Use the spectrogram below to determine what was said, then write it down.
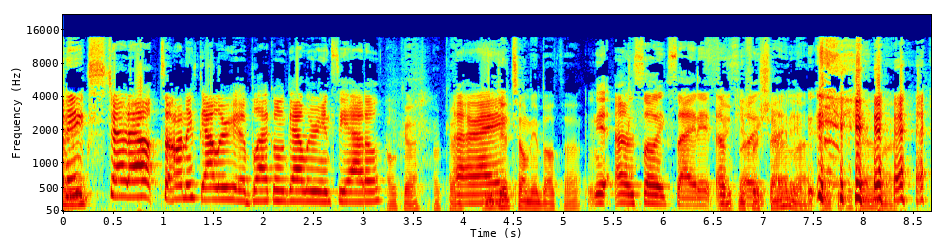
see you. Onyx. Shout out to Onyx Gallery, a black owned gallery in Seattle. Okay, okay. All right. You did tell me about that. Yeah, I'm so excited. I'm Thank you so for sharing excited. that. Thank you for sharing that.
